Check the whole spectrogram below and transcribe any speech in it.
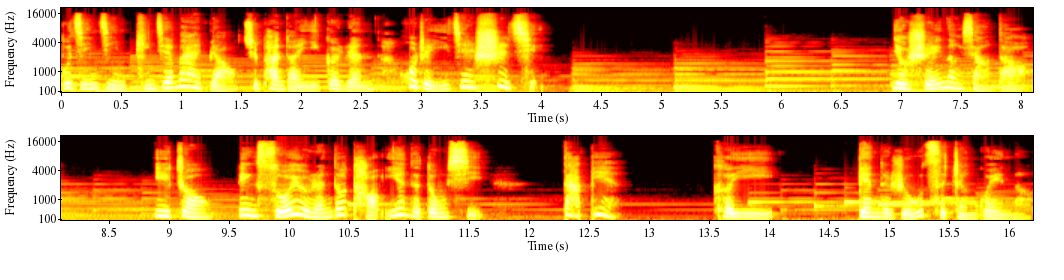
不仅仅凭借外表去判断一个人或者一件事情。有谁能想到，一种令所有人都讨厌的东西？大便可以变得如此珍贵呢？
